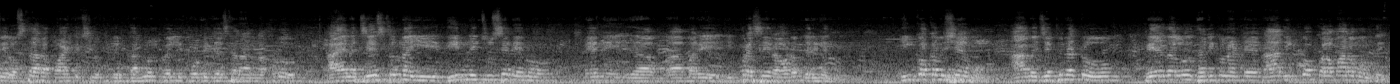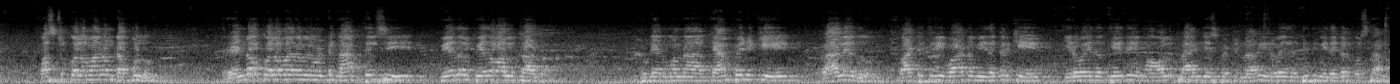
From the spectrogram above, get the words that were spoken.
మీరు వస్తారా పాలిటిక్స్లోకి మీరు కర్నూలుకి వెళ్ళి పోటీ చేస్తారా అన్నప్పుడు ఆయన చేస్తున్న ఈ దీన్ని చూసే నేను నేను మరి ఇంప్రెస్ అయ్యి రావడం జరిగింది. ఇంకొక విషయము. ఆమె చెప్పినట్టు పేదలు ధనికులు అంటే నాది ఇంకో కొలమానం ఉంది. ఫస్ట్ కొలమానం డబ్బులు. రెండో కొలమానం ఏమంటే నాకు తెలిసి పేదలు పేదవాళ్ళు కాదు. ఇప్పుడు నేను మొన్న క్యాంపెయిన్కి రాలేదు. ఫార్టీ త్రీ వార్డు మీ దగ్గరికి ఇరవై ఐదో తేదీ మా వాళ్ళు ప్లాన్ చేసి పెట్టినారు. ఇరవై ఐదో తేదీ మీ దగ్గరకు వస్తాను.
